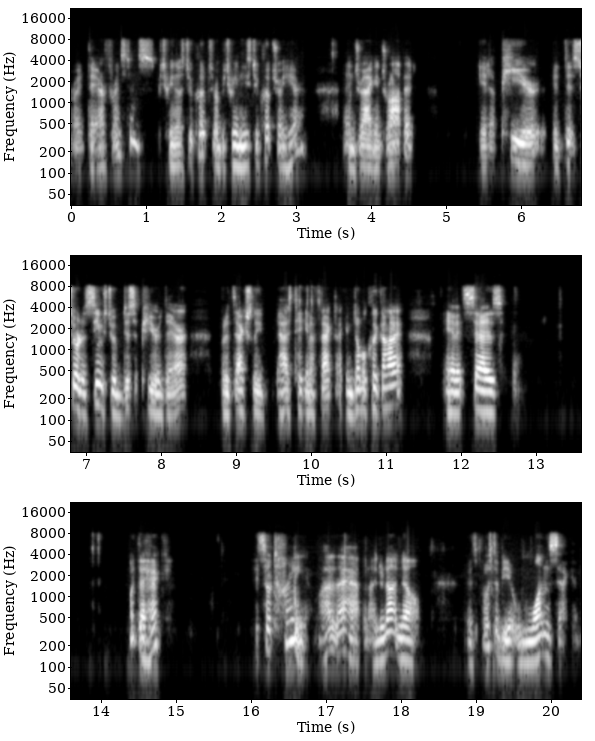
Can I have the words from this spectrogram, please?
right there, for instance, between those two clips or between these two clips right here, and drag and drop it, it appear it di- sort of seems to have disappeared there, but it's actually has taken effect. I can double click on it, and it says, "What the heck? It's so tiny. How did that happen? I do not know. It's supposed to be at one second.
